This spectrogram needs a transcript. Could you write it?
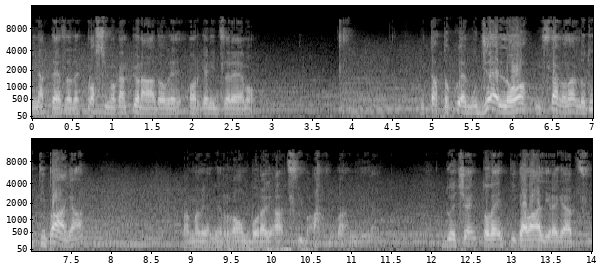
in attesa del prossimo campionato che organizzeremo. Intanto qui al Mugello mi stanno dando tutti paga. Mamma mia che rombo ragazzi mamma mia. 220 cavalli ragazzi.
